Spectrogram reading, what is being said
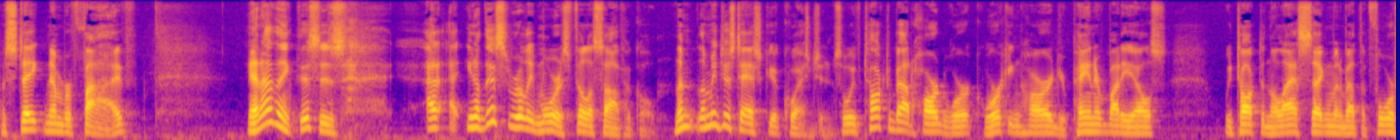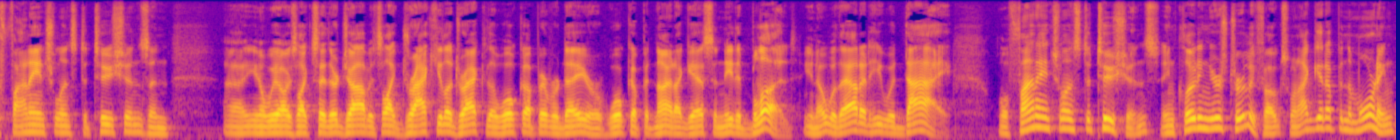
mistake number five and I think this is, I, you know, this really more is philosophical. Let, let me just ask you a question. So we've talked about hard work, working hard, you're paying everybody else. We talked in the last segment about the four financial institutions, and uh, you know, we always like to say their job is like Dracula. Dracula woke up every day or woke up at night, I guess, and needed blood. You know, without it, he would die. Well, financial institutions, including yours truly, folks, when I get up in the morning,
